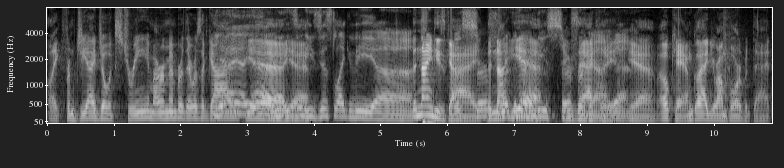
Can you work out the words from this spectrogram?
like from gi joe extreme i remember there was a guy Yeah, yeah, yeah. yeah, he's, he's just like the uh, the 90s guy surfer- ni- the yeah 90s surfer guy, exactly yeah. yeah okay i'm glad you're on board with that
